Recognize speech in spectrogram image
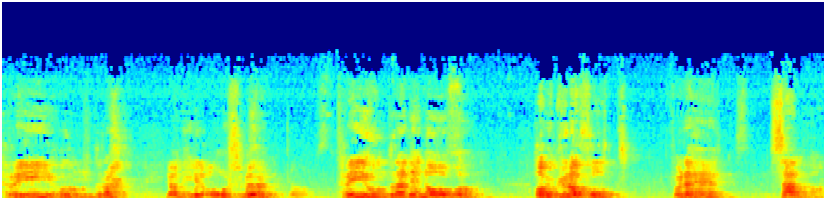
300, ja en hel årslön, Ja. 300 denarer har vi kunnat fått för det här salvan.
